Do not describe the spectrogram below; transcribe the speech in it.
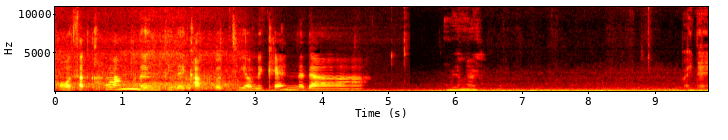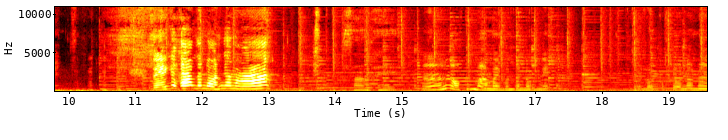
ขอสักครั้งหนึ่งที่ได้ขับรถเที่ยวในแคนาดาเอายังไงไฟแดงตัวเองจะข้ามถนนกันนะซาแท้เออเอาขึ้นมาใหม่บนถนนเนี่ย เดี๋ยวรถก็ชนเอานะ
